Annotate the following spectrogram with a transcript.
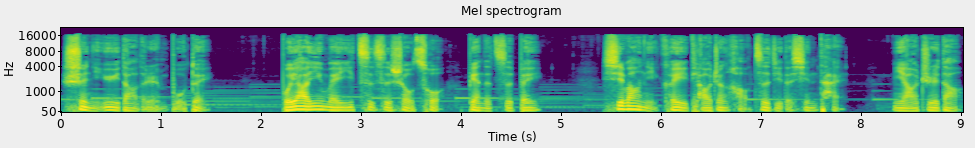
是你遇到的人不对。不要因为一次次受挫变得自卑，希望你可以调整好自己的心态。你要知道，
